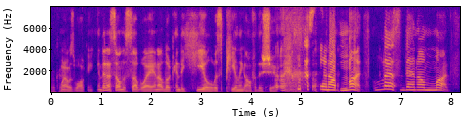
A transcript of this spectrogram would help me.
Okay. when I was walking. And then I saw on the subway, and I look, and the heel was peeling off of the shoe. Less than a month. Less than a month.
